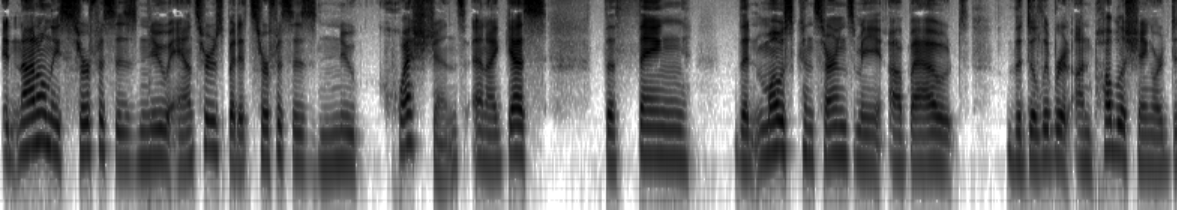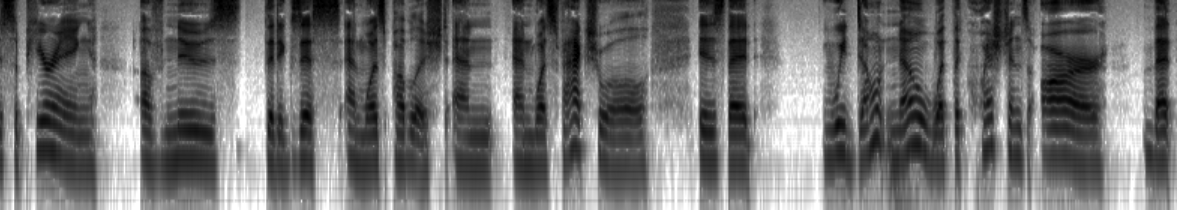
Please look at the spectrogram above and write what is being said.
It not only surfaces new answers, but it surfaces new questions. And I guess the thing that most concerns me about the deliberate unpublishing or disappearing of news that exists and was published and and was factual is that we don't know what the questions are that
